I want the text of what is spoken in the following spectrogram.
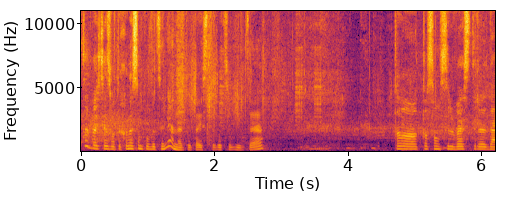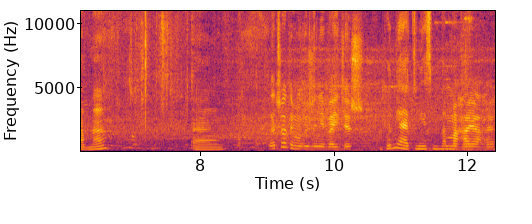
120 zł. One są powyceniane tutaj z tego co widzę. To, to są sylwestry dawne. Em, Dlaczego ty mówisz, że nie wejdziesz? bo nie, to nie jest na mnie. Mahajachę.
